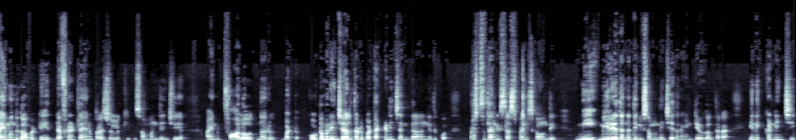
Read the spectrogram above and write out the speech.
టైం ఉంది కాబట్టి డెఫినెట్లీ ఆయన ప్రజలకి సంబంధించి ఆయన ఫాలో అవుతున్నారు. బట్ కూటమి నుంచి వెళ్తాడు. బట్ ఎక్కడి నుంచి అనేది ప్రస్తుతానికి సస్పెన్స్గా ఉంది. మీ మీరేదన్నా దీనికి సంబంధించి ఏదైనా ఇంటి ఇవ్వగలుగుతారా ఈయన ఇక్కడి నుంచి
